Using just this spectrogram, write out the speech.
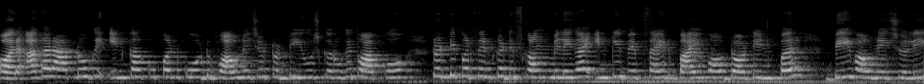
और अगर आप लोग इनका coupon code wow nature twenty use करोगे तो आपको ट्वेंटी परसेंट का डिस्काउंट मिलेगा इनकी website buy wow dot in पर be wow naturally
